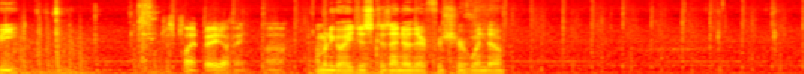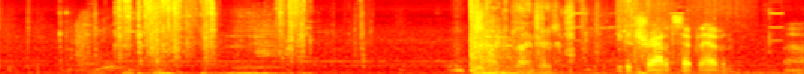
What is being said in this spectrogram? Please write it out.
B. Just plant B, I think. Uh, I'm gonna go A just because I know they're for sure window. Planted. you could shroud it, step to heaven. Uh,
